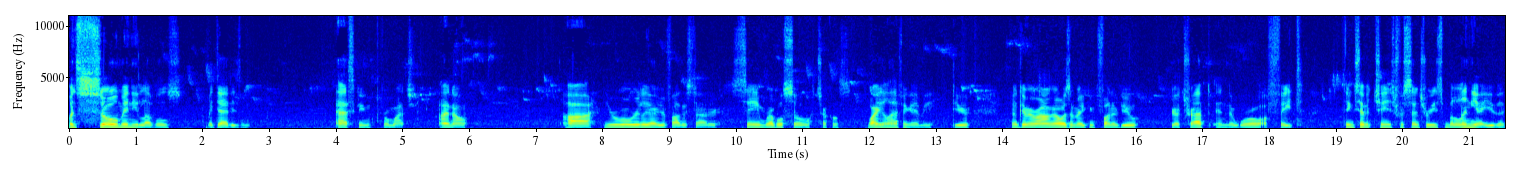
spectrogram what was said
On so many levels. My dad isn't asking for much. I know. Ah, uh, you really are your father's daughter. Same rebel soul, chuckles. Why are you laughing at me, dear? Don't get me wrong, I wasn't making fun of you. You're trapped in the whirl of fate. Things haven't changed for centuries, millennia even.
